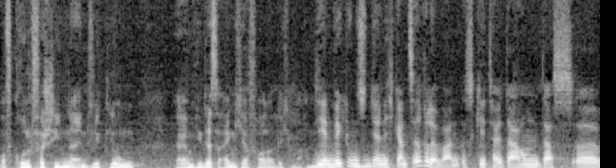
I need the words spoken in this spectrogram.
aufgrund verschiedener Entwicklungen, ähm, die das eigentlich erforderlich machen. Die Entwicklungen sind ja nicht ganz irrelevant. Es geht halt darum, dass äh,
